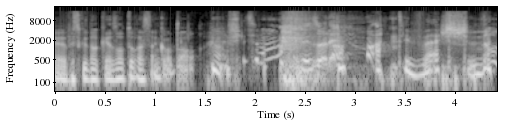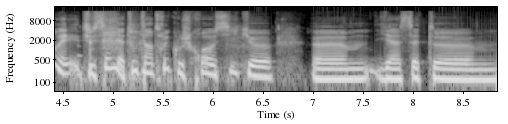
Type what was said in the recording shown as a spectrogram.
Euh, Parce que dans 15 ans, tu auras 50 ans. Oh, putain, Désolé. ah, t'es vache. Non, mais tu sais, il y a tout un truc où je crois aussi que euh, il y a cette euh,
